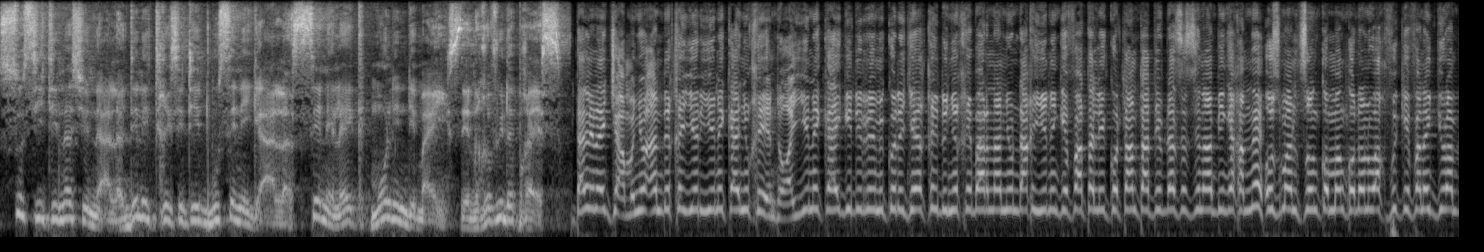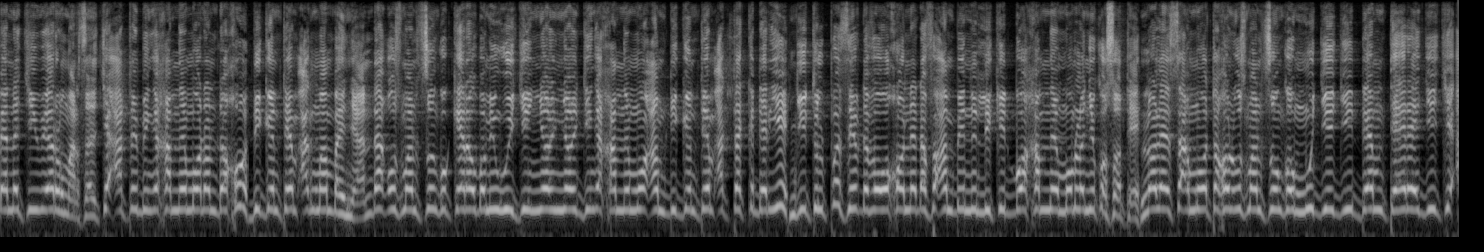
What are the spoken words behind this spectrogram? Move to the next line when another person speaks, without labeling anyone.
société nationale d'électricité bu Sénégal Sénélec moo leen di may revue de presse.
Dali na jàmm ñu ànd xëy yër yéen kaay ñu xëyandoo yéen kaay gi di réew mi quotidien xëy duñu xibaar naan ñu ndax yéen ngi fàttali ko tentative d'assassinat bi nga xam ne Ousmane Sonko ma ngi ko doon wax fukki fan ak juróom benn ci weeru mars ci àtte bi nga xam ne moo doon dox digganteem ak Mame Mbaye Niang. Ndax Ousmane Sonko kerew ba mu wuy ji ñol ñol ko dem teere ji ci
